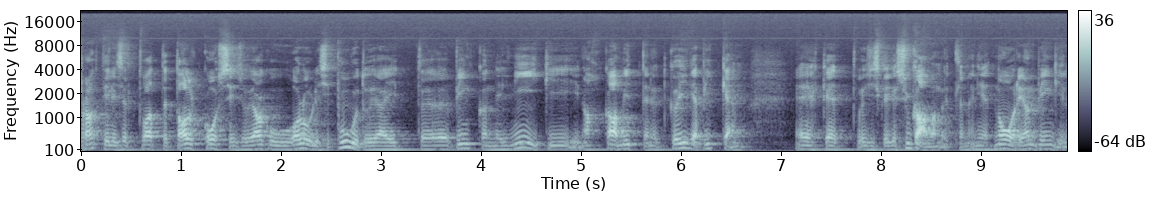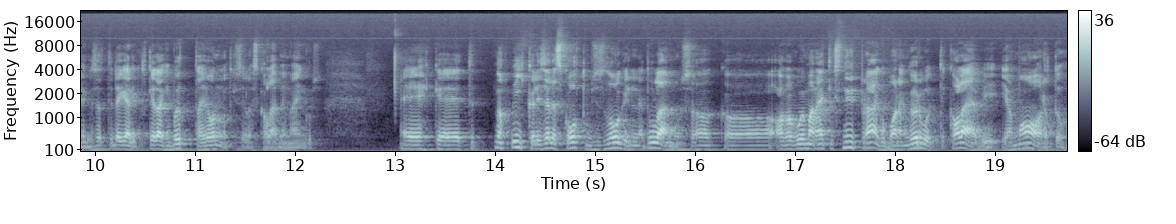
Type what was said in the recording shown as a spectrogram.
praktiliselt vaata, et algkoosseisu jagu olulisi puudujaid, pink on neil niigi noh, ka mitte nüüd kõige pikem. ehk et või siis kõige sügavam, ütleme nii, et noori on pingil, ega sealt ju tegelikult kedagi võtta ei olnudki selles Kalevi mängus. ehk et, et noh, viik oli selles kohtumises loogiline tulemus, aga, aga kui ma näiteks nüüd praegu panen kõrvuti Kalevi ja Maardu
